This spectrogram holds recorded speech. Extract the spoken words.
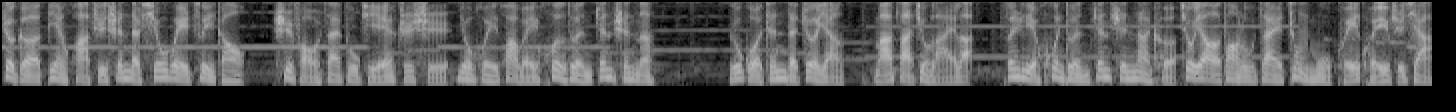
这个变化之身的修为最高，是否在渡劫之时又会化为混沌真身呢？如果真的这样，麻烦就来了。分裂混沌真身那可就要暴露在众目睽睽之下，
